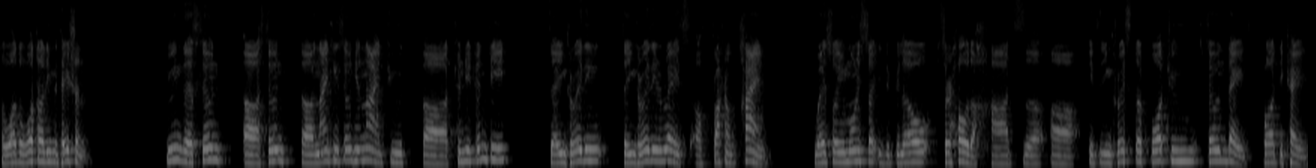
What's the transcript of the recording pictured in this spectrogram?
towards water limitation. During the seven, uh, seven, uh, 1979 to uh, 2020, the increasing, the increasing rates of fraction of time when soil moisture is below threshold has uh, is increased four to seven days per decade.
